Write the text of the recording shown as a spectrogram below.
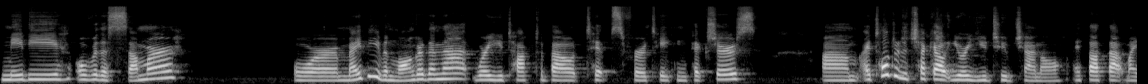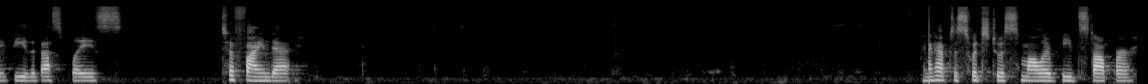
maybe over the summer or maybe even longer than that where you talked about tips for taking pictures? Um, I told her to check out your YouTube channel. I thought that might be the best place to find it. I might have to switch to a smaller bead stopper.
